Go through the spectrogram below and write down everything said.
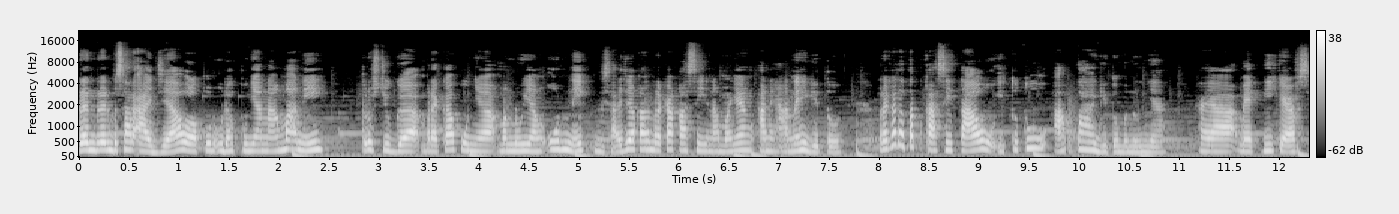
Brand-brand besar aja, walaupun udah punya nama nih, terus juga mereka punya menu yang unik, bisa aja kan mereka kasih namanya yang aneh-aneh gitu. Mereka tetap kasih tahu itu tuh apa gitu menunya. Kayak McD, KFC,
